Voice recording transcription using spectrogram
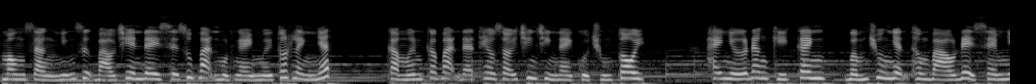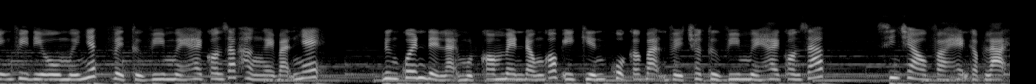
Mong rằng những dự báo trên đây sẽ giúp bạn một ngày mới tốt lành nhất. Cảm ơn các bạn đã theo dõi chương trình này của chúng tôi. Hãy nhớ đăng ký kênh, bấm chuông nhận thông báo để xem những video mới nhất về tử vi 12 con giáp hàng ngày bạn nhé. Đừng quên để lại một comment đóng góp ý kiến của các bạn về cho tử vi 12 con giáp. Xin chào và hẹn gặp lại.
